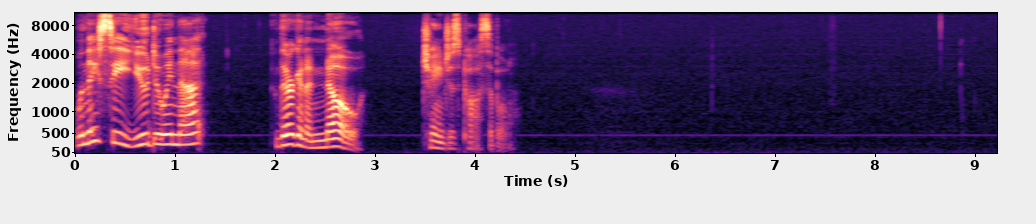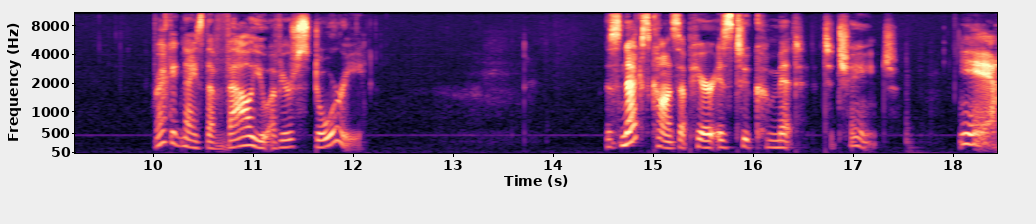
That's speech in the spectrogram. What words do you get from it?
When they see you doing that, they're going to know change is possible. Recognize the value of your story. This next concept here is to commit to change. Yeah,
